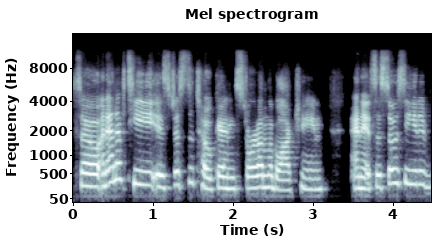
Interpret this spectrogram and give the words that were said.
So an NFT is just a token stored on the blockchain and it's associated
